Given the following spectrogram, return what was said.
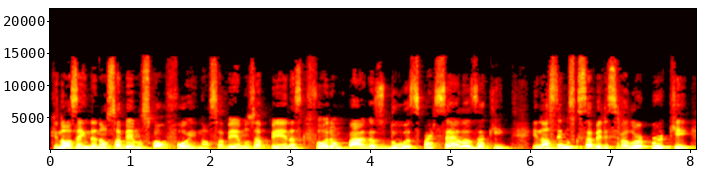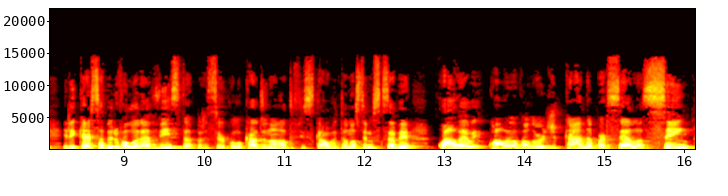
que nós ainda não sabemos qual foi, nós sabemos apenas que foram pagas duas parcelas aqui. E nós temos que saber esse valor porque ele quer saber o valor à vista para ser colocado na nota fiscal. Então nós temos que saber qual é, qual é o valor de cada parcela sem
